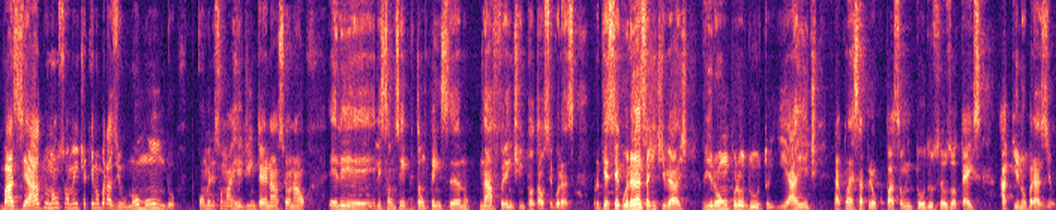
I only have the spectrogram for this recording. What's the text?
baseado não somente aqui no Brasil, no mundo. Como eles são uma rede internacional, ele, eles estão sempre estão pensando na frente em total segurança. Porque segurança, a gente viaja, virou um produto e a rede está com essa preocupação em todos os seus hotéis aqui no Brasil.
